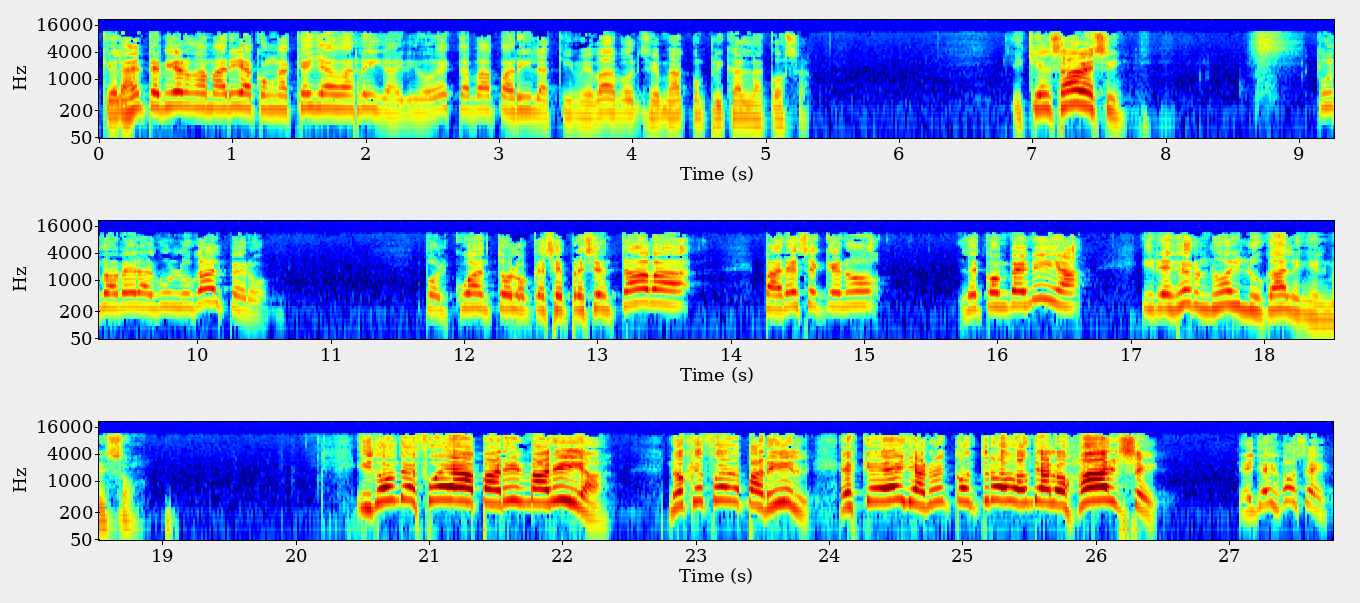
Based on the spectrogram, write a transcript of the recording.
que la gente vieron a María con aquella barriga y dijo, esta va a parir aquí, me va, se me va a complicar la cosa. Y quién sabe si pudo haber algún lugar, pero por cuanto lo que se presentaba parece que no le convenía, y le dijeron, no hay lugar en el mesón. ¿Y dónde fue a parir María? No que fue a parir, es que ella no encontró dónde alojarse. Ella y José.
